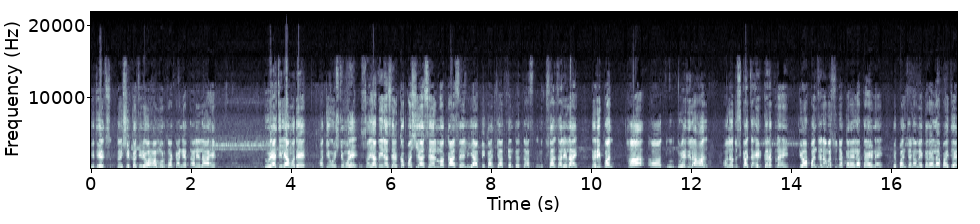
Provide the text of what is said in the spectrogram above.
येथील तहसील कचेरीवर हा मोर्चा काढण्यात आलेला आहे. धुळे जिल्ह्यामध्ये अतिवृष्टीमुळे सोयाबीन असेल कपाशी असेल मका असेल या पिकांचे अत्यंत जास्त नुकसान झालेलं आहे. तरी पण हा धु- धुळे जिल्हा हा ओला दुष्काळ जाहीर करत नाही किंवा पंचनामे सुद्धा करायला तयार नाही ते पंचनामे करायला पाहिजे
